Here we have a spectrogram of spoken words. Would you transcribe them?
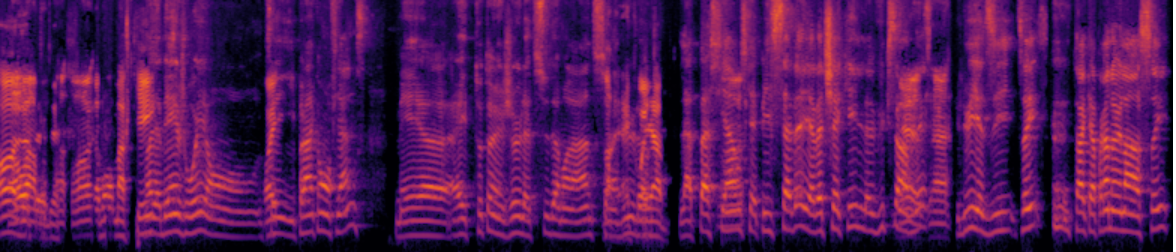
ah, d'avoir marqué. il a bien joué. On, Il prend confiance. Mais euh, tout un jeu là-dessus de Monahan, son but. Incroyable. la patience. Puis il savait, il avait checké, il a vu qu'il s'en venait. Puis lui, il a dit, tu sais, tant qu'à prendre un lancer,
